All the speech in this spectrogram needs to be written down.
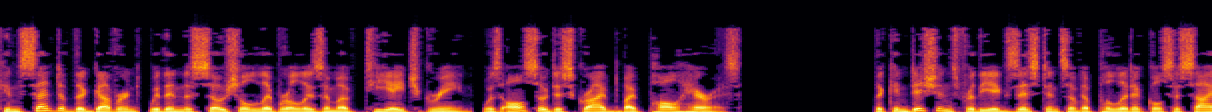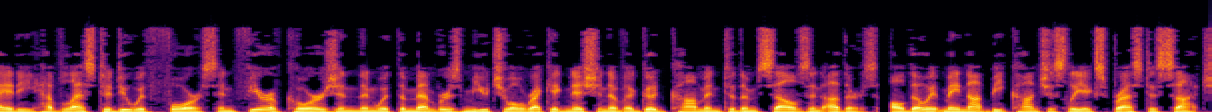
Consent of the governed, within the social liberalism of T. H. Green, was also described by Paul Harris. The conditions for the existence of a political society have less to do with force and fear of coercion than with the members' mutual recognition of a good common to themselves and others, although it may not be consciously expressed as such.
